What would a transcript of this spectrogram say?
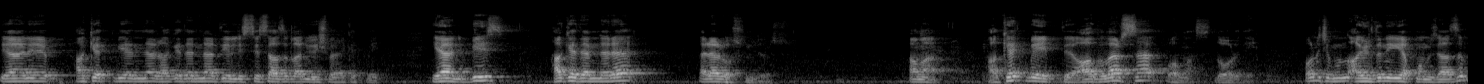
Yani hak etmeyenler, hak edenler diye listesi hazırlanıyor hiç merak etmeyin. Yani biz hak edenlere helal olsun diyoruz. Ama hak etmeyip de algılarsa olmaz. Doğru değil. Onun için bunun ayırdığını iyi yapmamız lazım.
